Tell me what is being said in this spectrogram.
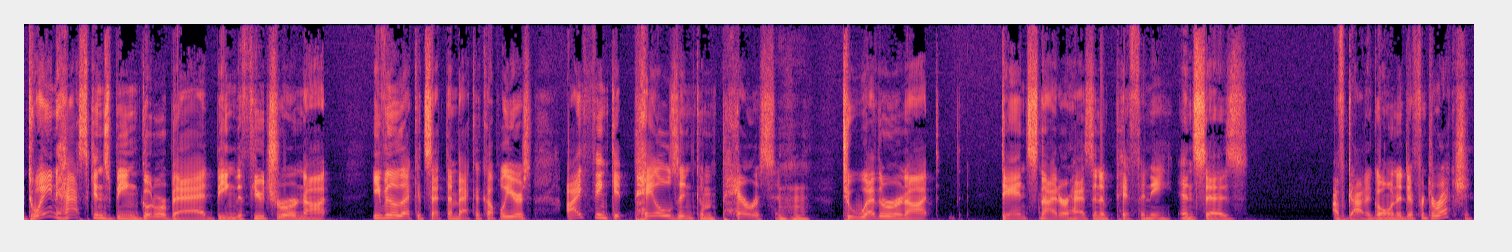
Dwayne Haskins being good or bad, being the future or not, even though that could set them back a couple years, I think it pales in comparison mm-hmm. to whether or not Dan Snyder has an epiphany and says, I've got to go in a different direction.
